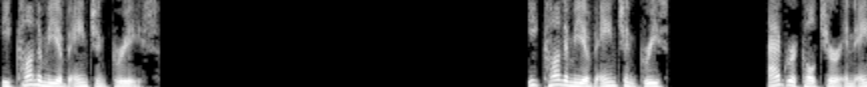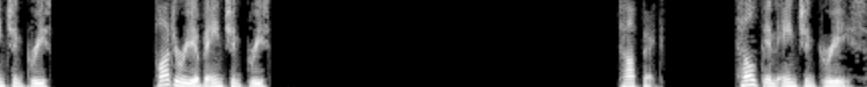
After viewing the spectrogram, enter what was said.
Economy of ancient Greece. Economy of ancient Greece. Agriculture in ancient Greece. Pottery of ancient Greece. Topic. Health in ancient Greece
